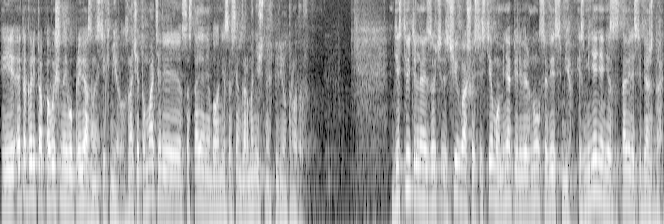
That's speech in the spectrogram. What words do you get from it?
И это говорит о повышенной его привязанности к миру. Значит, у матери состояние было не совсем гармоничное в период родов. Действительно, изучив вашу систему, у меня перевернулся весь мир. Изменения не заставили себя ждать.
